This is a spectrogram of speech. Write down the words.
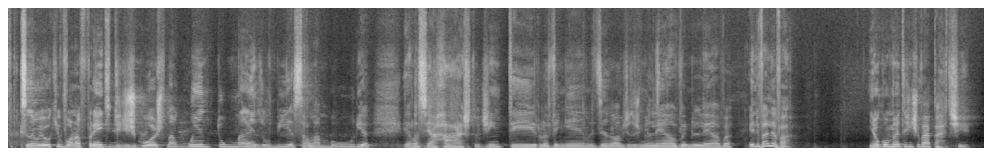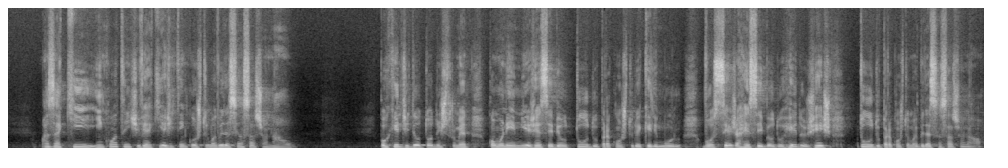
Porque senão eu que vou na frente de desgosto, não aguento mais ouvir essa lamúria. Ela se arrasta o dia inteiro, lá vem ela dizendo, oh, Jesus me leva, me leva. Ele vai levar. Em algum momento a gente vai partir. Mas aqui, enquanto a gente estiver aqui, a gente tem que construir uma vida sensacional. Porque ele te deu todo o instrumento. Como Neemias recebeu tudo para construir aquele muro, você já recebeu do Rei dos Reis tudo para construir uma vida sensacional.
